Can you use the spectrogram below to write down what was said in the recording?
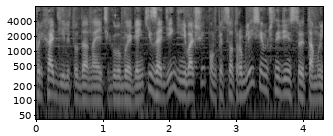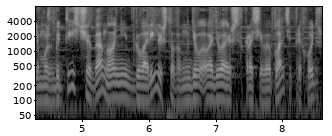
приходили туда на эти голубые огоньки за деньги небольшие, по-моему, 500 рублей съемочный день стоит, там, или, может быть, 1000, да, но они говорили, что там одеваешься в красивое платье, приходишь,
